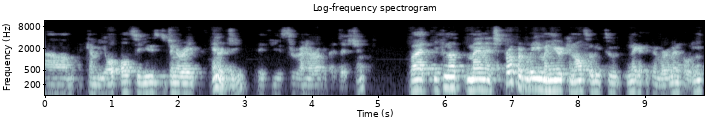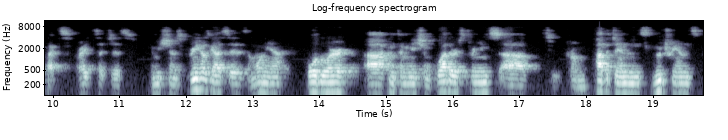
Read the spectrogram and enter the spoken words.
Um, it can be also used to generate energy if used through anaerobic digestion. But if not managed properly, manure can also lead to negative environmental impacts, right? Such as emissions of greenhouse gases, ammonia, odor, uh, contamination of water streams uh, to, from pathogens, nutrients,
